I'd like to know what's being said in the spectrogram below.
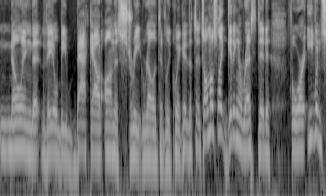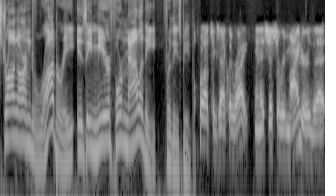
knowing that they'll be back out on the street relatively quick. It's, it's almost like getting arrested for even strong armed robbery is a mere formality for these people. Well, that's exactly right. And it's just a reminder that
